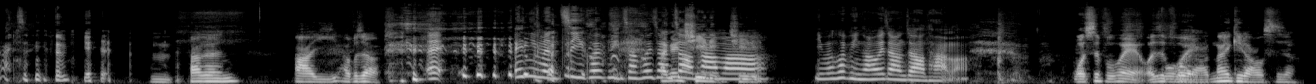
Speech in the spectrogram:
韩生跟别人，嗯，他跟阿姨啊，不知道，哎哎，你们自己会平常会这样叫他吗？你们会平常会这样叫他吗？我是不会，我是不会，不会啊，Nike 老师啊。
